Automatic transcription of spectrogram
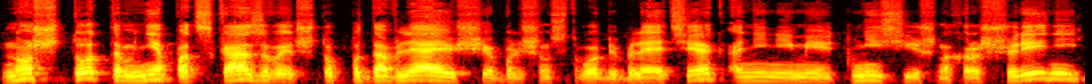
Но что-то мне подсказывает, что подавляющее большинство библиотек, они не имеют ни сишных расширений,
